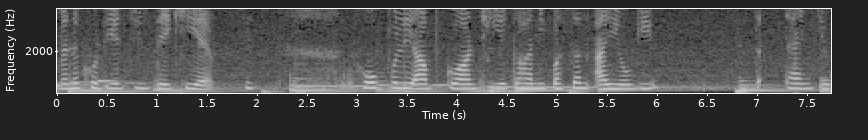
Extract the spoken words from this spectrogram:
मैंने खुद ये चीज़ देखी है। होपफुली आपको आज की ये कहानी पसंद आई होगी। Thank you.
